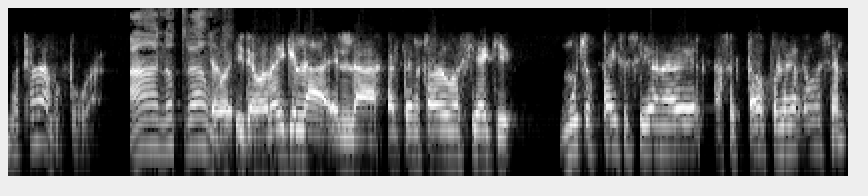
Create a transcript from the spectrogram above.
Nos cagamos, pues, weón. Ah, ¿Te Nostradamus. Y te acordás que en la, en la carta de Nostradamus decía que muchos países se iban a ver afectados por la guerra comercial.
